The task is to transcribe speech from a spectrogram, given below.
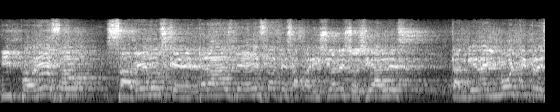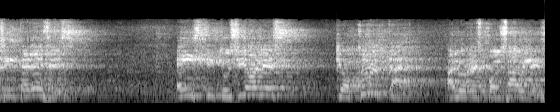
Y por eso sabemos que detrás de estas desapariciones sociales también hay múltiples intereses e instituciones que ocultan a los responsables.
